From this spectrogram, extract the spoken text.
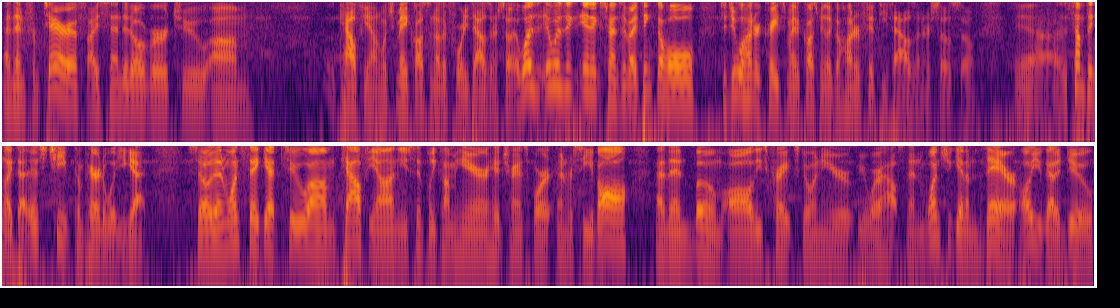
and then from Tarif I send it over to um, Calpheon, which may cost another forty thousand or so. It was it was inexpensive. I think the whole to do hundred crates might have cost me like hundred fifty thousand or so. So yeah, something like that. It's cheap compared to what you get. So then once they get to um, Calpheon, you simply come here, hit transport, and receive all and then boom, all these crates go into your, your warehouse. And then once you get them there, all you got to do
